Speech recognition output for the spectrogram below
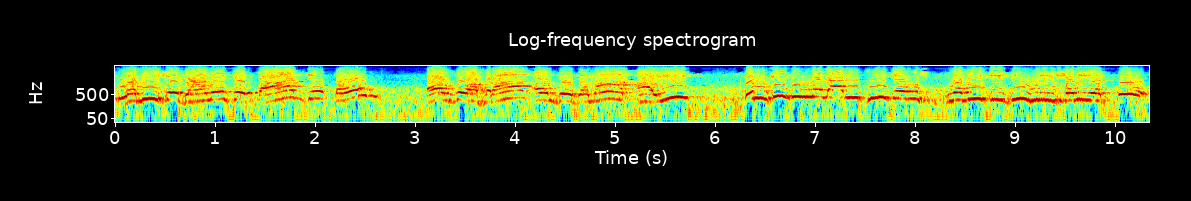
نبی کے جانے کے بعد جو قوم اور جو افراد اور جو جماعت آئی ان کی ذمہ داری تھی کہ اس نبی کی دی ہوئی شریعت کو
